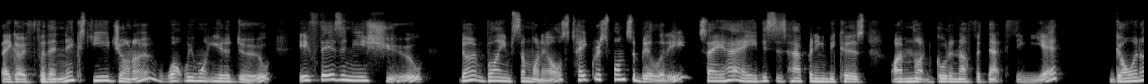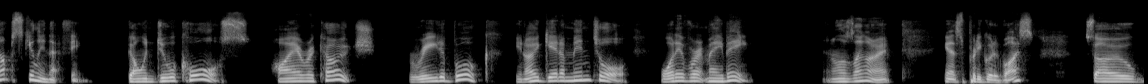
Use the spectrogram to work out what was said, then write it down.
They go, for the next year, Jono, what we want you to do, if there's an issue, don't blame someone else. Take responsibility. Say, hey, this is happening because I'm not good enough at that thing yet. Go and upskill in that thing. Go and do a course, hire a coach, read a book, you know, get a mentor, whatever it may be. And I was like, all right, yeah, that's pretty good advice. So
